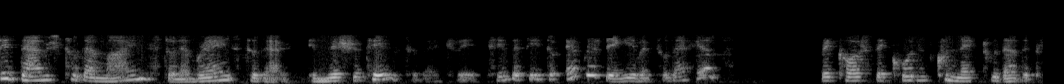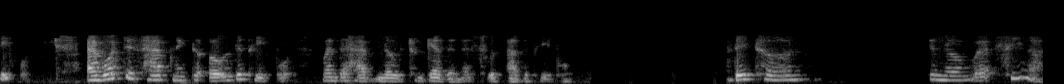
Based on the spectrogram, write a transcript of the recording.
Did damage to their minds, to their brains, to their initiative, to their creativity, to everything, even to their health, because they couldn't connect with other people. And what is happening to older people when they have no togetherness with other people? they turn, you know, uh, senile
